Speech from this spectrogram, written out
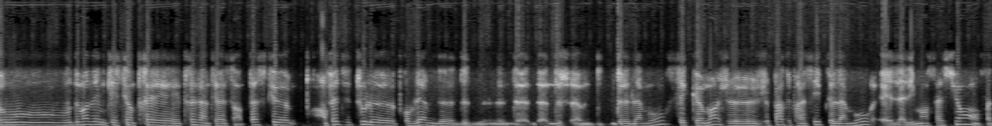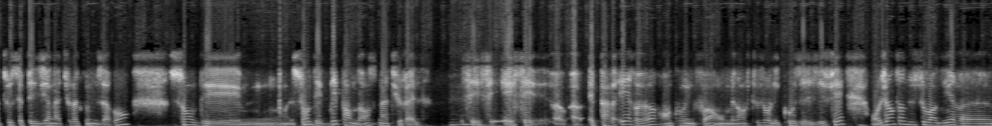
vous, vous demandez une question très très intéressante parce que en fait tout le problème de de de, de, de- de l'amour, c'est que moi je, je pars du principe que l'amour et l'alimentation, enfin tous ces plaisirs naturels que nous avons, sont des sont des dépendances naturelles. C'est, c'est- et, c'est, euh, par erreur, encore une fois, on mélange toujours les causes et les effets. J'ai entendu souvent dire euh,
